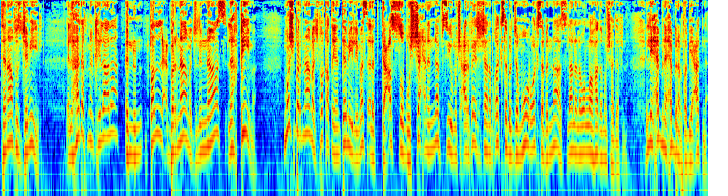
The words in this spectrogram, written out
تنافس جميل الهدف من خلاله إنه نطلع برنامج للناس له قيمة مش برنامج فقط ينتمي لمسألة التعصب والشحن النفسي ومش عارف إيش عشان أبغى أكسب الجمهور وأكسب الناس، لا لا لا والله هذا مش هدفنا. اللي يحبنا يحبنا بطبيعتنا.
